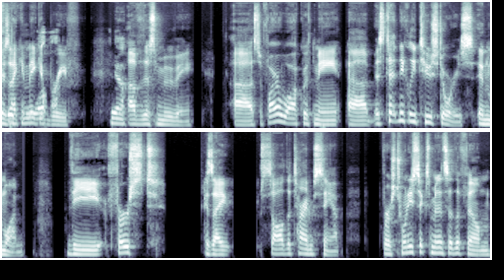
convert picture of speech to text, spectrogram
because I can make it brief Yeah. of this movie. Uh, so, Fire Walk with Me uh, is technically two stories in one. The first, because I saw the timestamp, first 26 minutes of the film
